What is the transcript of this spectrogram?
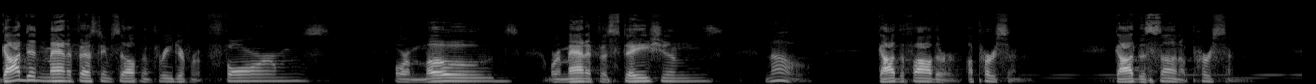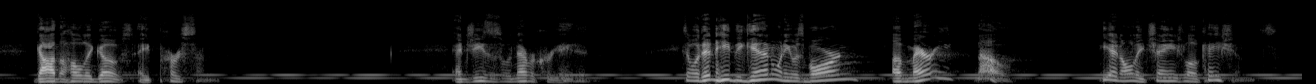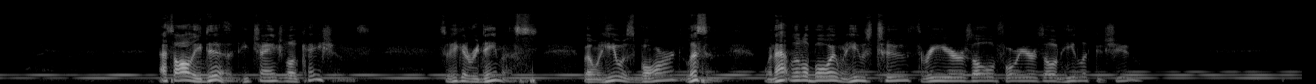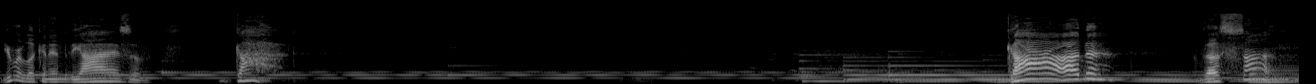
God didn't manifest himself in three different forms or modes or manifestations. No. God the Father, a person. God the Son, a person. God the Holy Ghost, a person. And Jesus was never created. Said, Well, didn't he begin when he was born of Mary? No. He had only changed locations. That's all he did. He changed locations so he could redeem us. But when he was born, listen, when that little boy, when he was two, three years old, four years old, he looked at you, you were looking into the eyes of God. God the Son,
